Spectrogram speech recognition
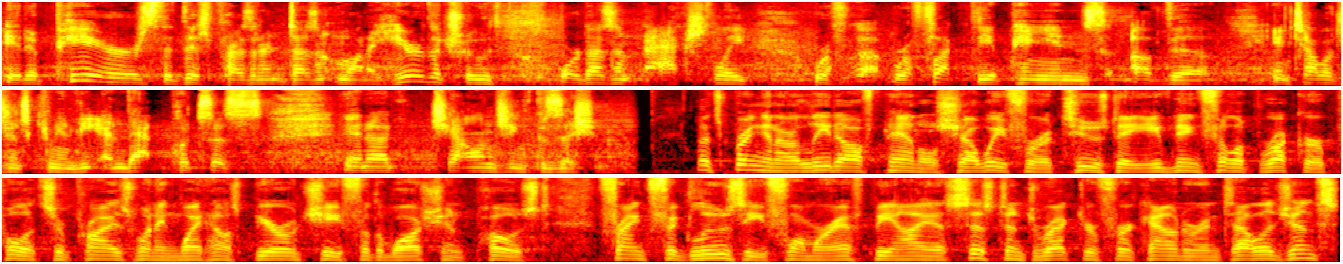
it appears that this president doesn't want to hear the truth or doesn't actually ref uh, reflect the opinions of the intelligence community, and that puts us in a challenging position. Let's bring in our leadoff panel, shall we, for a Tuesday evening. Philip Rucker, Pulitzer Prize winning White House bureau chief for the Washington Post. Frank Figliuzzi, former FBI assistant director for counterintelligence,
